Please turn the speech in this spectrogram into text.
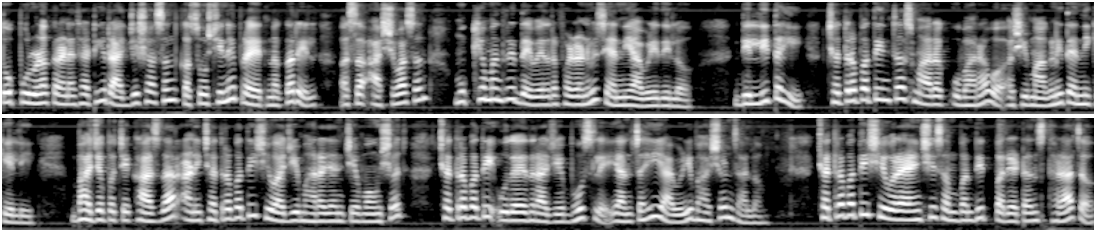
तो पूर्ण करण्यासाठी राज्य शासन कसोशीने प्रयत्न करेल असं आश्वासन मुख्यमंत्री देवेंद्र फडणवीस यांनी यावेळी दिलं. दिल्लीतही छत्रपतींचं स्मारक उभारावं अशी मागणी त्यांनी केली. भाजपचे खासदार आणि छत्रपती शिवाजी महाराजांचे वंशज छत्रपती उदयनराजे भोसले यांचंही यावेळी भाषण झालं. छत्रपती शिवरायांशी संबंधित पर्यटन स्थळाचं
